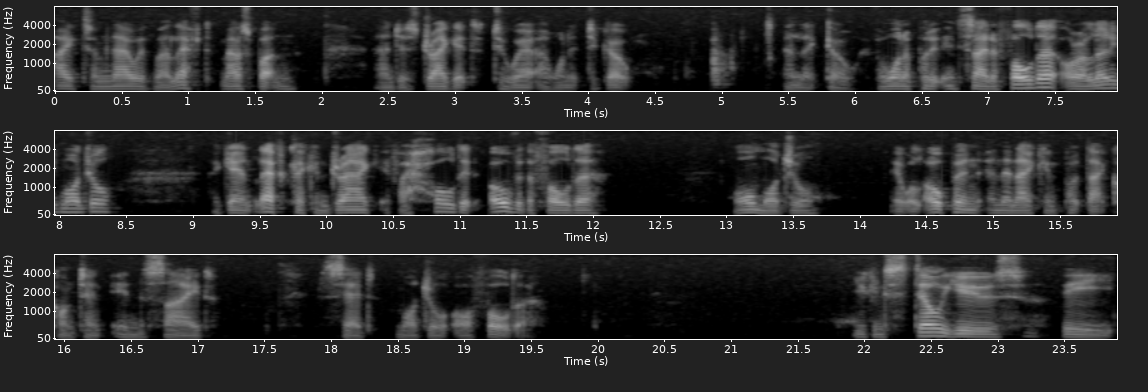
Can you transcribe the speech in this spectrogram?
item now with my left mouse button and just drag it to where I want it to go and let go. If I want to put it inside a folder or a learning module, again, left click and drag. If I hold it over the folder, or module, it will open and then I can put that content inside said module or folder. You can still use the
